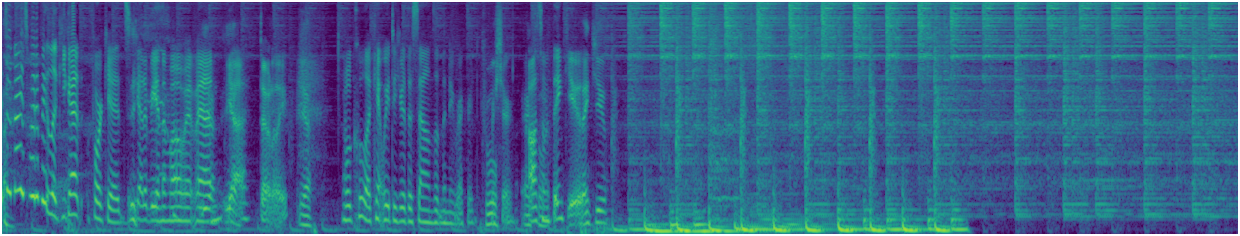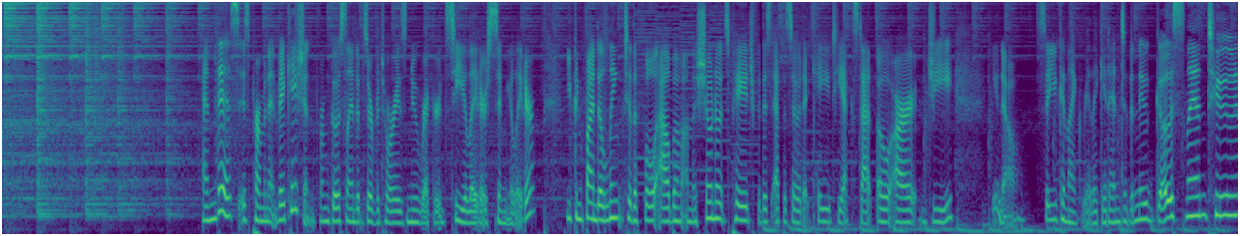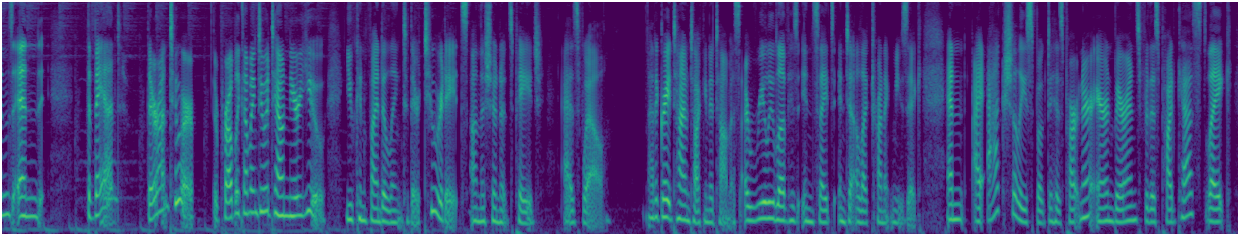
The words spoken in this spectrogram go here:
That's a nice way to be. Look, you got four kids. You got to be in the moment, man. Yeah, yeah. yeah, totally. yeah. Well, cool. I can't wait to hear the sounds on the new record. For Cool. sure. Excellent. Awesome. Thank you. Thank you. And this is Permanent Vacation from Ghostland Observatory's new record, See You Later Simulator. You can find a link to the full album on the show notes page for this episode at kutx.org. You know, so you can like really get into the new Ghostland tunes. And the band, they're on tour. They're probably coming to a town near you. You can find a link to their tour dates on the show notes page as well. I had a great time talking to Thomas. I really love his insights into electronic music. And I actually spoke to his partner, Aaron Behrens, for this podcast. Like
